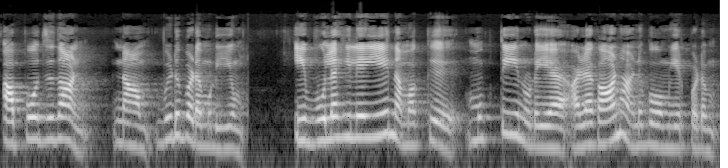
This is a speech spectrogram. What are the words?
அப்போதுதான் நாம் விடுபட முடியும். இவ்வுலகிலேயே நமக்கு முக்தியினுடைய அழகான அனுபவம் ஏற்படும்.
